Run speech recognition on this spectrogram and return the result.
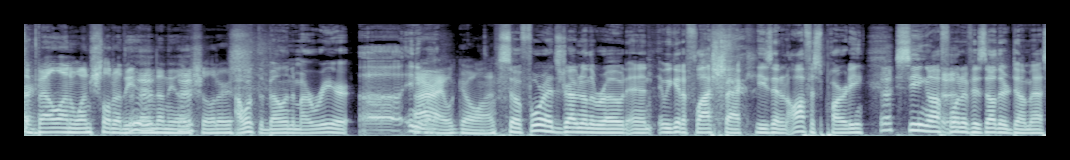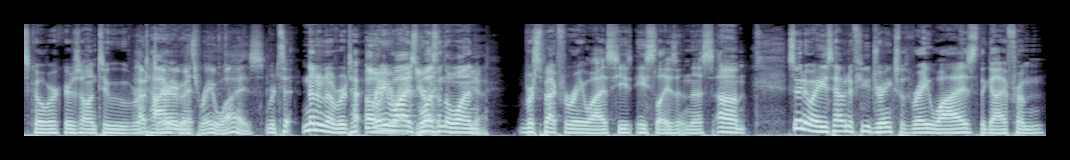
get the bell on one shoulder, the end on the other shoulder. I want the Bellin in my rear. Uh, anyway. All right, we'll go on. So Forehead's driving down the road, and we get a flashback. He's at an office party, seeing off one of his other dumbass coworkers onto How dare you? retirement. It's Ray Wise. Reti- no, no, no. Reti- Oh, Ray you're right, Wise you're wasn't right. the one. Yeah. Respect for Ray Wise. He he slays it in this. Um. So anyway, he's having a few drinks with Ray Wise, the guy from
